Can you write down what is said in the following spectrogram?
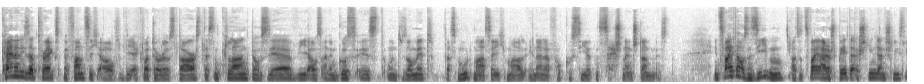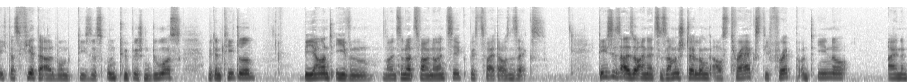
Keiner dieser Tracks befand sich auf The Equatorial Stars, dessen Klang doch sehr wie aus einem Guss ist und somit, das mutmaße ich mal, in einer fokussierten Session entstanden ist. In 2007, also zwei Jahre später, erschien dann schließlich das vierte Album dieses untypischen Duos mit dem Titel Beyond Even 1992 bis 2006. Dies ist also eine Zusammenstellung aus Tracks, die Fripp und Eno einem,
